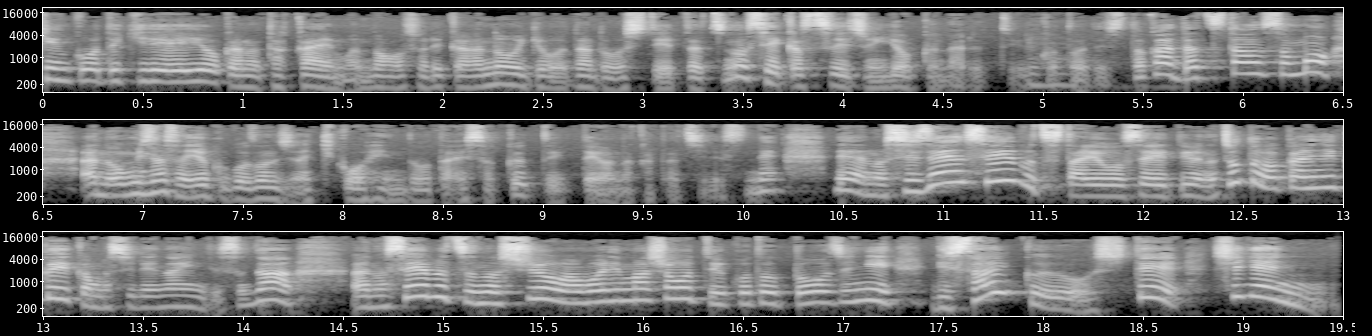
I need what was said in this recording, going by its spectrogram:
健康的で栄養価の高いもの、それから農業などをしている人たちの生活水準良くなるということですとか、うん、脱炭素も、あの、皆さんよくご存知の気候変動対策といったような形ですね。で、あの、自然生物多様性というのはちょっとわかりにくいかもしれないんですが、あの、生物の種を守りましょうということと同時にリサイクルをして資源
